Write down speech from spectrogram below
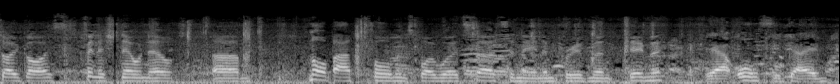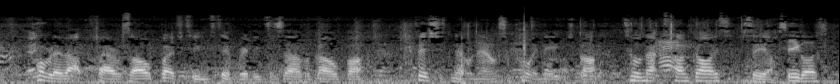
So guys, finished nil nil. Um, not a bad performance by Woods, certainly an improvement. Jamie? Yeah, awful game. Probably about the fair result. Both teams didn't really deserve a goal, but finishes nil nil. It's a point each. But till next time, guys. See ya. See you guys.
